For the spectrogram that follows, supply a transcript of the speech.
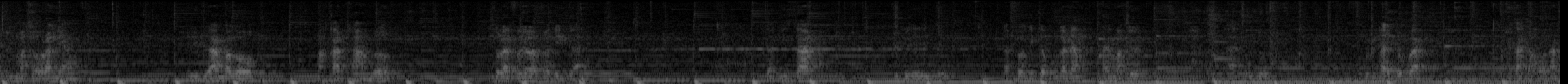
hmm. orang yang jadi bilang kalau makan sambal itu levelnya level 3 nggak bisa lebih dari itu. Level 3 pun kadang saya masih aduh tapi saya coba kata orang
